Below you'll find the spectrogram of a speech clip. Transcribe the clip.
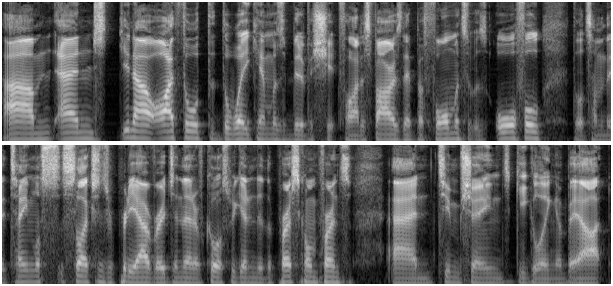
Um, and, you know, I thought that the weekend was a bit of a shit fight. As far as their performance, it was awful. Thought some of their team selections were pretty average. And then, of course, we get into the press conference and Tim Sheens giggling about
